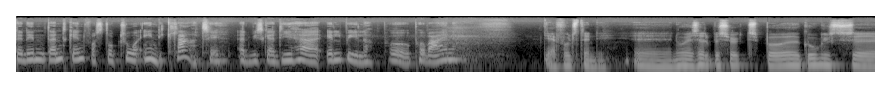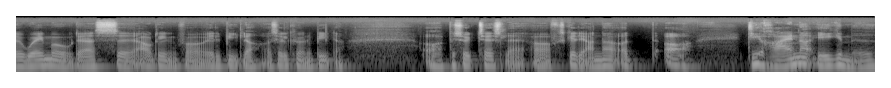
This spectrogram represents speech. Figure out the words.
den danske infrastruktur egentlig klar til, at vi skal have de her elbiler på, på vejene? Ja, fuldstændig. Øh, nu har jeg selv besøgt både Googles øh, Waymo, deres øh, afdeling for elbiler og selvkørende biler, og besøgt Tesla og forskellige andre, og, og de regner ikke med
